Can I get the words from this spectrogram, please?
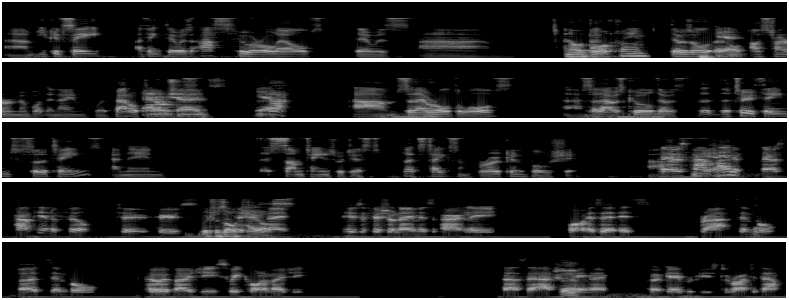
Um, you could see, I think there was us who are all elves. There was um, An old dwarf team. there was all. Yeah. I was trying to remember what their name were. Battle Battle shows. Yeah. Um, so they were all dwarves. Uh, so that was cool. There was the, the two themed sort of teams, and then some teams were just let's take some broken bullshit. There was Pantheon. Yeah. Of, there was Pantheon of Filth too, whose Which was all official chaos. name, whose official name is apparently what is it? It's rat symbol, bird symbol, poo emoji, sweet corn emoji. That's their actual Yeah. team name, but Gabe refused to write it down.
